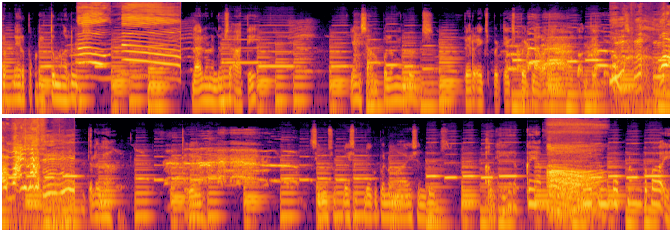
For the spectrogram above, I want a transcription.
Hirap na hirap ako dito mga lods. Lalo na dun sa ate. Yan, sample lang yung lods. Pero expert-expert na ako ng mga kaunti. Oh my God! Talaga. Talagang sinusupply-supply ko pa ng maayos yung loads. Ang hirap kaya pagkakulit ng buhok ng babae.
